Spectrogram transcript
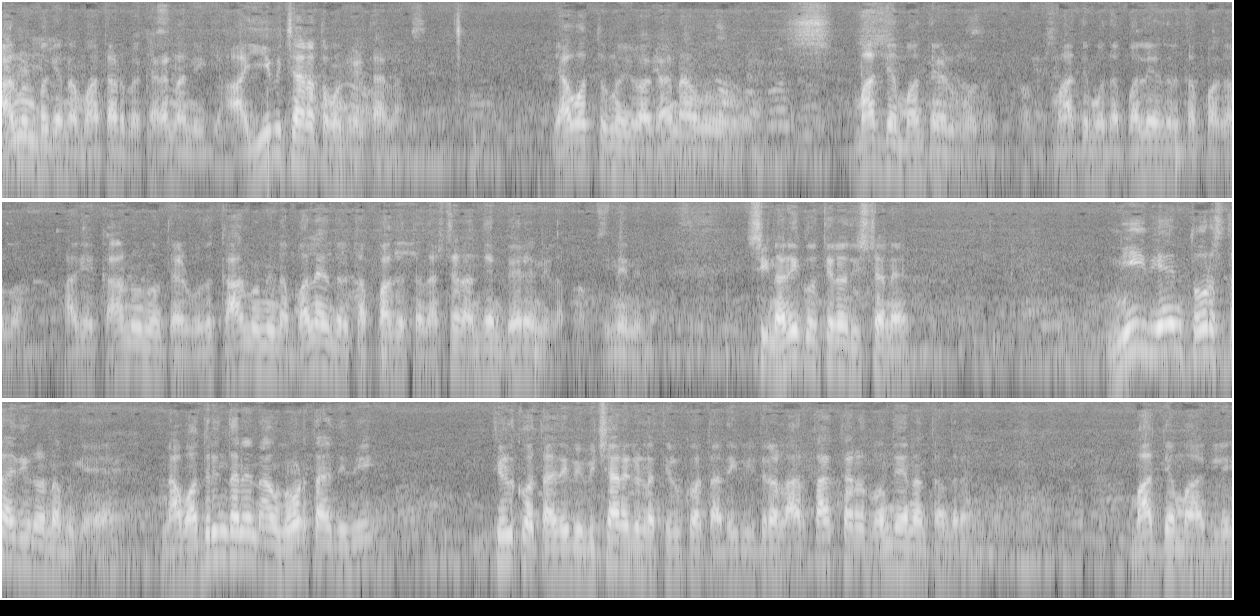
ಕಾನೂನು ಬಗ್ಗೆ ನಾವು ಮಾತಾಡ್ಬೇಕಾದ್ರೆ ನಾನು ಆ ಈ ವಿಚಾರ ತಗೊಂಡು ಹೇಳ್ತಾ ಇಲ್ಲ. ಯಾವತ್ತೂ ಇವಾಗ ನಾವು ಮಾಧ್ಯಮ ಅಂತ ಹೇಳ್ಬೋದು. ಮಾಧ್ಯಮದ ಬಲೆ ಅಂದರೆ ತಪ್ಪಾಗಲ್ವ? ಹಾಗೆ ಕಾನೂನು ಅಂತ ಹೇಳ್ಬೋದು, ಕಾನೂನಿನ ಬಲೆ ಅಂದರೆ ತಪ್ಪಾಗುತ್ತೆ ಅಂದರೆ ಅಷ್ಟೇ, ನಂದೇನು ಬೇರೇನಿಲ್ಲಪ್ಪ ಇನ್ನೇನಿಲ್ಲ. ಸಿ ನನಗೆ ಗೊತ್ತಿರೋದು ಇಷ್ಟೇ ನೀವೇನು ತೋರಿಸ್ತಾ ಇದ್ದೀರೋ ನಮಗೆ, ನಾವು ಅದರಿಂದನೇ ನಾವು ನೋಡ್ತಾ ಇದ್ದೀವಿ ತಿಳ್ಕೊತಾ ಇದ್ದೀವಿ ವಿಚಾರಗಳನ್ನ ತಿಳ್ಕೊತಾ ಇದ್ದೀವಿ ಇದರಲ್ಲಿ ಅರ್ಥ ಆಗ್ತಾ ಇರೋದು ಒಂದೇನಂತಂದರೆ, ಮಾಧ್ಯಮ ಆಗಲಿ,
